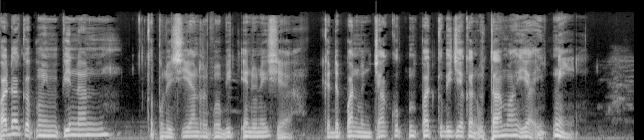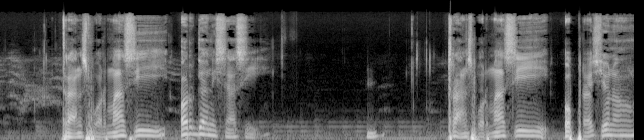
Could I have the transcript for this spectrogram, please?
Pada kepemimpinan Kepolisian Republik Indonesia ke depan mencakup empat kebijakan utama yakni transformasi organisasi, transformasi operasional,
